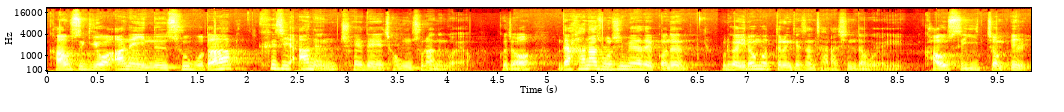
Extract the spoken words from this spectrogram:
가우스 기호 안에 있는 수보다 크지 않은 최대의 정수라는 거예요. 그죠? 근데 하나 조심해야 될 거는 우리가 이런 것들은 계산 잘 하신다고요. 이 가우스 2.1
